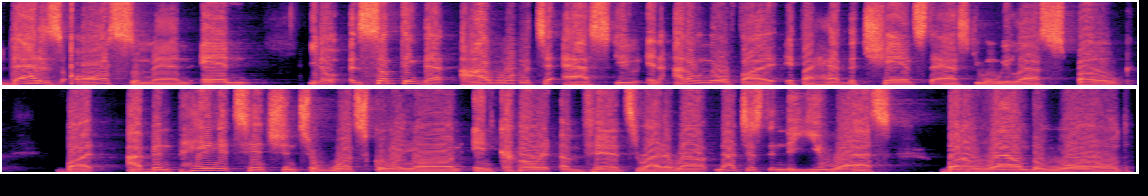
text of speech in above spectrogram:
That is awesome, man. And you know, something that I wanted to ask you, and I don't know if I if I had the chance to ask you when we last spoke, but I've been paying attention to what's going on in current events right around not just in the US, but around the world.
